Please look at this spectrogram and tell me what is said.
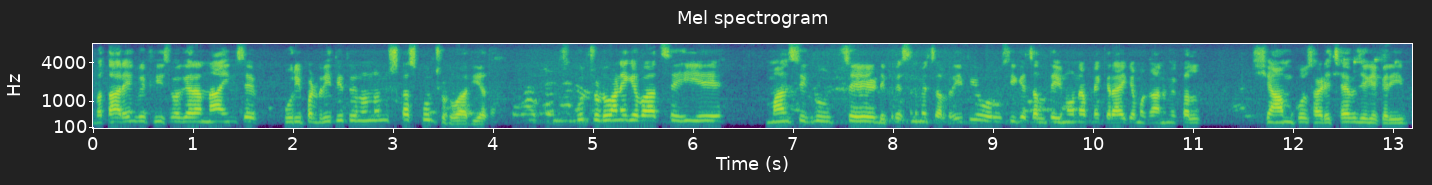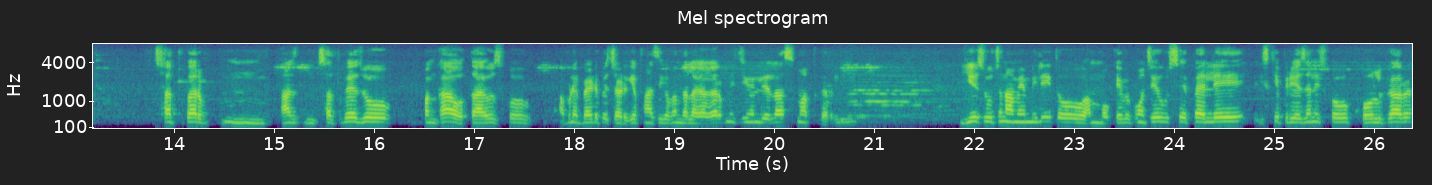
बता रहे हैं कि फ़ीस वगैरह ना इनसे पूरी पड़ रही थी तो इन्होंने इसका स्कूल छुड़वा दिया था। स्कूल छुड़वाने के बाद से ही ये मानसिक रूप से डिप्रेशन में चल रही थी और उसी के चलते इन्होंने अपने किराए के मकान में कल शाम को साढ़े छः बजे के करीब छत पर हम्म, छत पे जो पंखा होता है उसको अपने बेड पे चढ़ के फांसी का बंदा लगाकर अपनी जीवन लीला समाप्त कर ली। ये सूचना हमें मिली तो हम मौके पे पहुँचे। उससे पहले इसके प्रियजन इसको खोलकर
